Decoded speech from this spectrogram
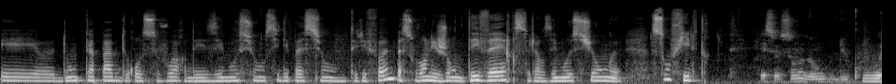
et euh, donc capable de recevoir des émotions aussi des patients au téléphone. Parce que souvent les gens déversent leurs émotions euh, sans filtre. Et ce sont donc du coup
